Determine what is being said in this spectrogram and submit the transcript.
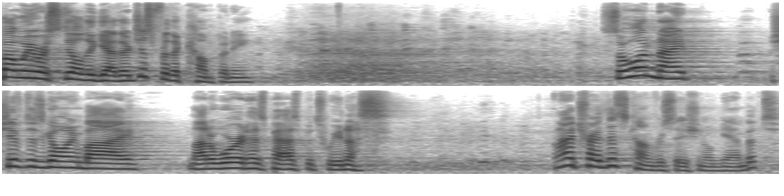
but we were still together just for the company. So one night, shift is going by, not a word has passed between us. And I tried this conversational gambit.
